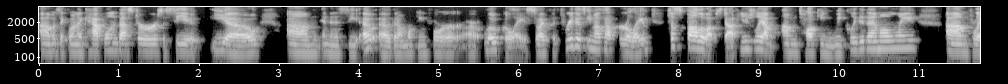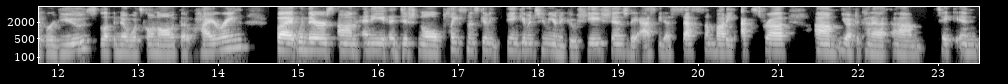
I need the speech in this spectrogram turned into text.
Um, was like one of the capital investors, a CEO, um, and then a COO that I'm working for uh, locally. So I put three of those emails out early, just follow up stuff. Usually I'm, I'm talking weekly to them only um, for like reviews, let them know what's going on with the hiring. But when there's um, any additional placements giving, being given to me or negotiations, or they ask me to assess somebody extra, um, you have to kind of um, take in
